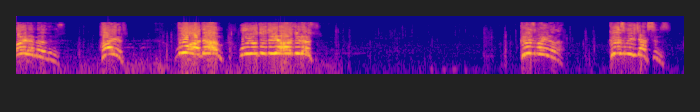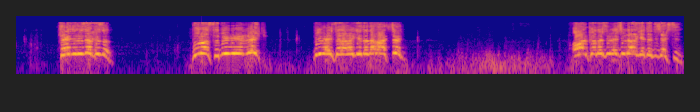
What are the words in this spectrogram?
Öyle mi öldünüz? Hayır. Bu adam uyudu diye öldünüz. Kızmayın ona. Kızmayacaksınız. Kendinize kızın. Burası bir birlik. Bireysel hareket edemezsin. Arkadaşın için hareket edeceksin.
